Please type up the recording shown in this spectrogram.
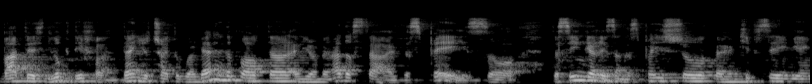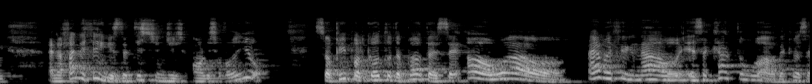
but they look different. Then you try to go again in the portal, and you have another style, the space. So the singer is on a space shoot and keeps singing. And the funny thing is that this changes only for you. So people go to the portal and say, "Oh wow, everything now is a cartoon world." Because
